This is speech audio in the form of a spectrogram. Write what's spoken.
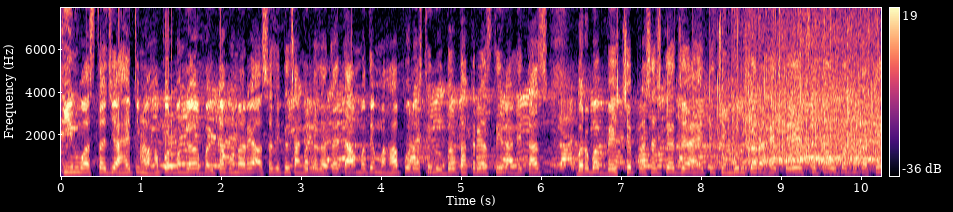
तीन वाजता जी आहे ती महापौर बंगल्यावर बैठक होणार आहे असं देखील सांगितलं जात आहे. त्यामध्ये महापौर असतील उद्धव ठाकरे असतील आणि त्याचबरोबर बेस्टचे प्रशासकीय जे आहेत ते चेंबूरकर आहेत ते सुद्धा उपस्थित असतील.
